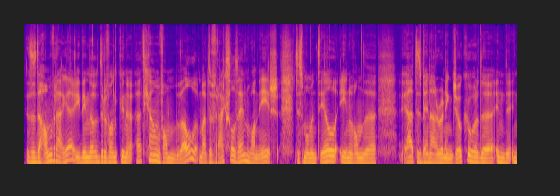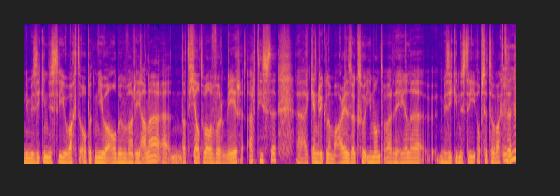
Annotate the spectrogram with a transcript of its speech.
Dat is de hamvraag. Hè. Ik denk dat we ervan kunnen uitgaan van wel, maar de vraag zal zijn wanneer. Het is momenteel een van de... Ja, het is bijna een running joke geworden in de, in de muziekindustrie. Wachten op het nieuwe album van Rihanna. Uh, dat geldt wel voor meer artiesten. Uh, Kendrick Lamar is ook zo iemand waar de hele muziekindustrie op zit te wachten. Mhm.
